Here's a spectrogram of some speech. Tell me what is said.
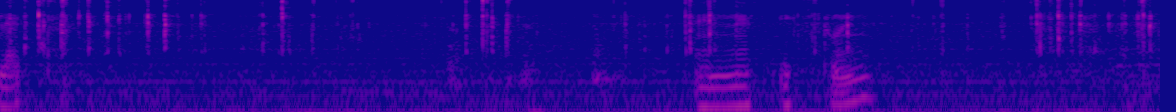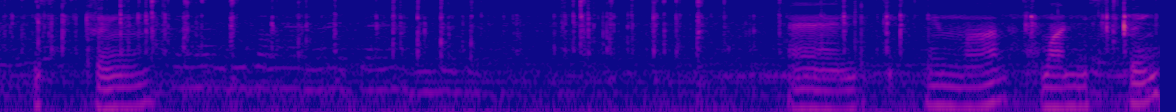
Let ns string string and mr one string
